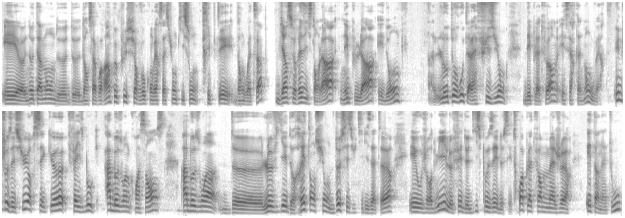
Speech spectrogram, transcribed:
et euh, notamment d'en savoir un peu plus sur vos conversations qui sont cryptées dans WhatsApp, bien ce résistant-là n'est plus là et donc l'autoroute à la fusion des plateformes est certainement ouverte. Une chose est sûre, c'est que Facebook a besoin de croissance, a besoin de leviers de rétention de ses utilisateurs et aujourd'hui, le fait de disposer de ces trois plateformes majeures est un atout,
